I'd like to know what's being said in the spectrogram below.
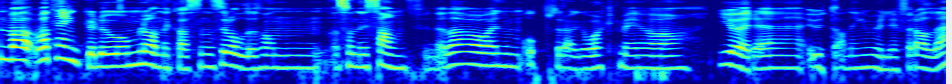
Men hva, hva, tenker du om Lånekassens rolle sånn, sånn i samfunnet, da, og liksom oppdraget vårt med å gjøre utdanning mulig for alle?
